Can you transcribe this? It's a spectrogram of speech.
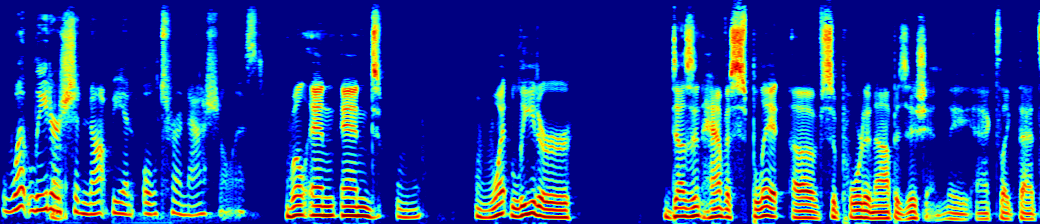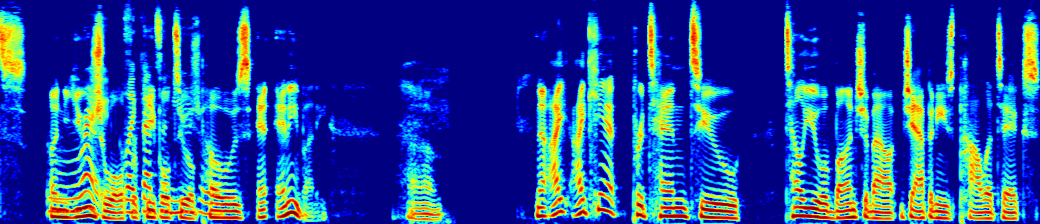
What leader should not be an ultra nationalist? well, and and what leader doesn't have a split of support and opposition? They act like that's Right, unusual like for that's people to oppose a- anybody. Um, now, I I can't pretend to tell you a bunch about Japanese politics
